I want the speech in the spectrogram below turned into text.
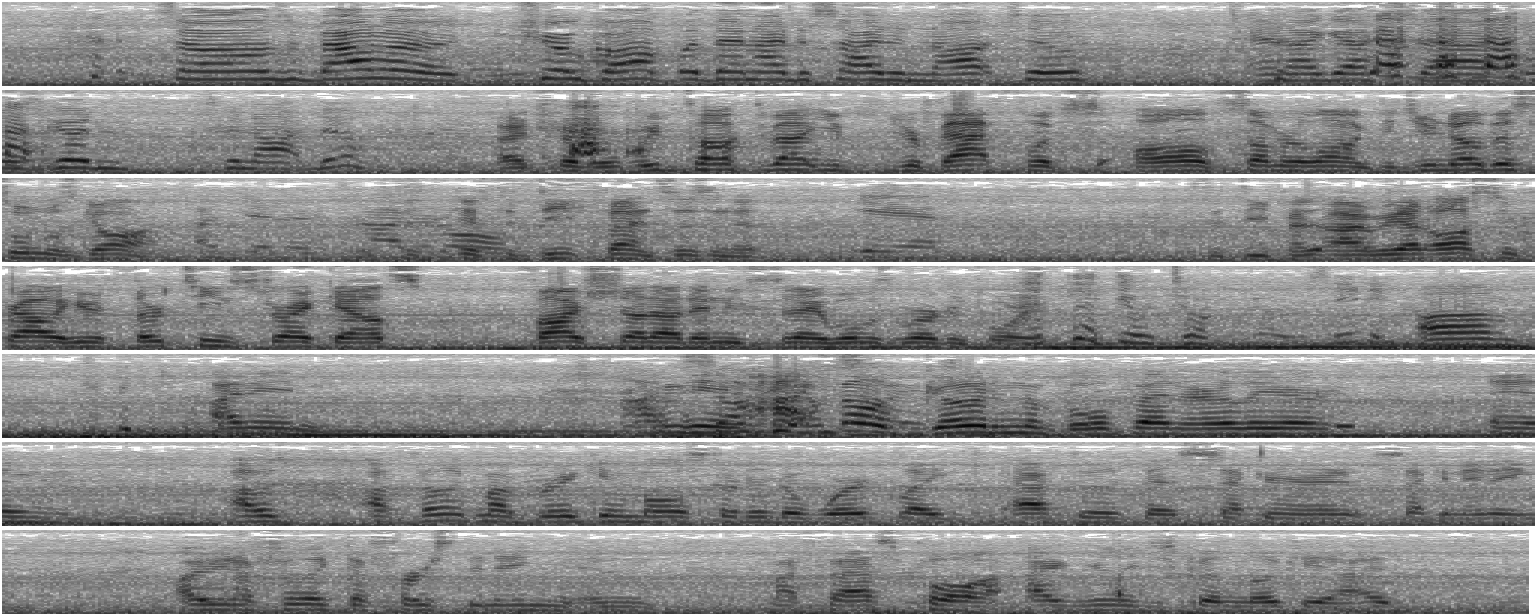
So I was about to choke up, but then I decided not to. And I guess that was good to not do. All right, Trevor, we've talked about you, your bat flips all summer long. Did you know this one was gone? I didn't, not at It's all. the deep fence, isn't it? Yeah. It's the defense. All right, we got Austin Crowley here, 13 strikeouts, five shutout innings today. What was working for you? I thought they were talking about hitting. Um, I mean, I mean, Sorry, I felt sorry. good in the bullpen earlier, and I was, I felt like my breaking ball started to work like after that second second inning. I mean, I feel like the first inning and my fastball, I really just couldn't it. I had,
